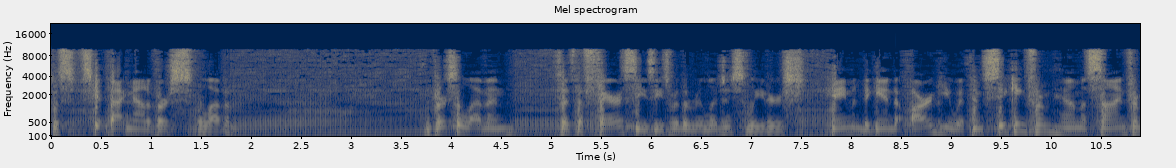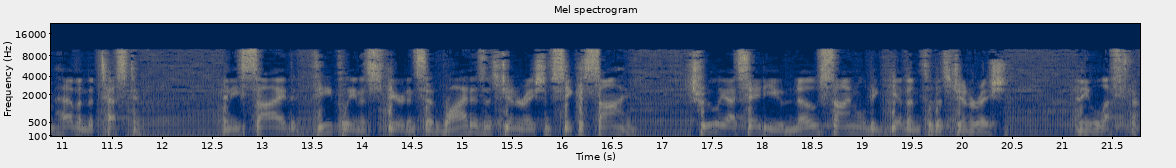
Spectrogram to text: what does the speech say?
Just skip back now to verse 11. Verse 11 says the Pharisees, these were the religious leaders, came and began to argue with him, seeking from him a sign from heaven to test him. And he sighed deeply in his spirit and said, Why does this generation seek a sign? Truly I say to you, no sign will be given to this generation. And he left them.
